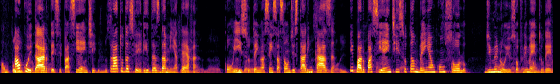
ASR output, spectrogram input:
Ao cuidar desse paciente, trato das feridas da minha terra. Com isso, tenho a sensação de estar em casa. E para o paciente, isso também é um consolo. Diminui o sofrimento dele.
